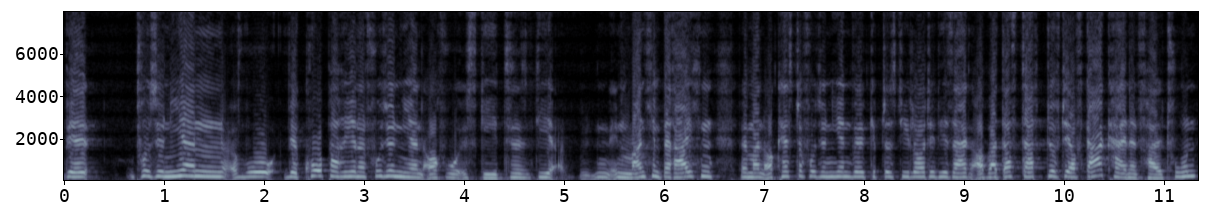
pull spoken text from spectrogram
wir fusionieren, wo wir kooperieren und fusionieren auch, wo es geht. Die, in manchen Bereichen, wenn man Orchester fusionieren will, gibt es die Leute, die sagen, aber das darf, dürft ihr auf gar keinen Fall tun,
